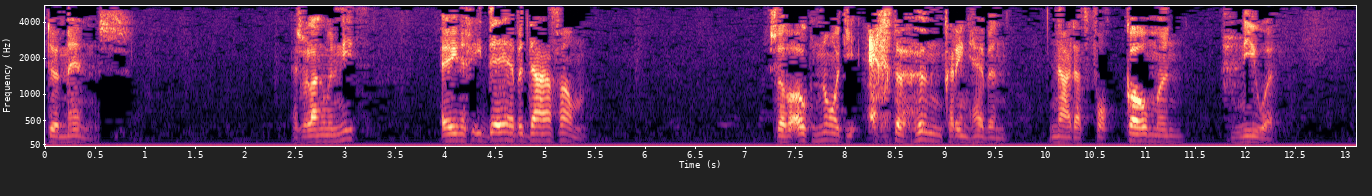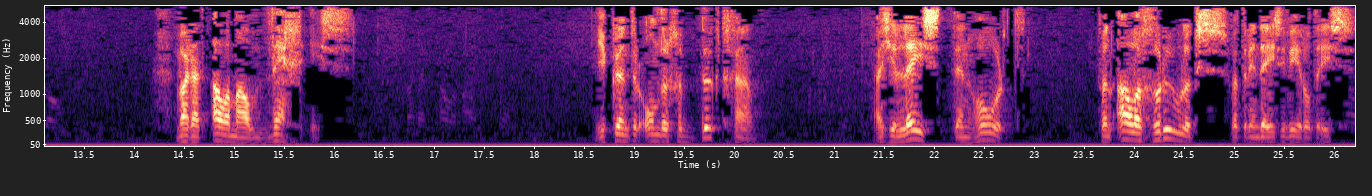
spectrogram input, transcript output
de mens. En zolang we niet enig idee hebben daarvan, zullen we ook nooit die echte hunkering hebben naar dat volkomen nieuwe waar dat allemaal weg is. Je kunt eronder gebukt gaan. Als je leest en hoort van alle gruwelijks wat er in deze wereld is.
